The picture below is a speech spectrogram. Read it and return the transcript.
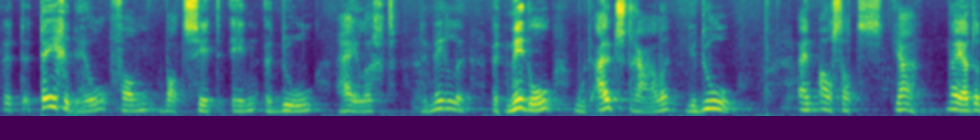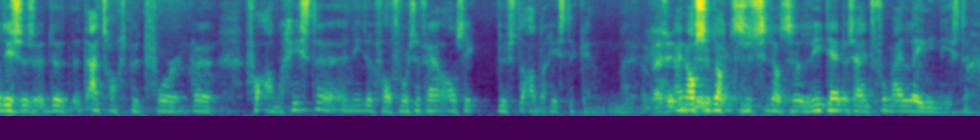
het, tegendeel van wat zit in het doel heiligt de middelen. Het middel moet uitstralen je doel. En als dat, ja, nou ja, dat is dus de, het uitgangspunt voor, uh, voor anarchisten, in ieder geval voor zover als ik dus de anarchisten ken. En, en als ze dat, dat ze dat niet hebben, zijn het voor mij Leninisten.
